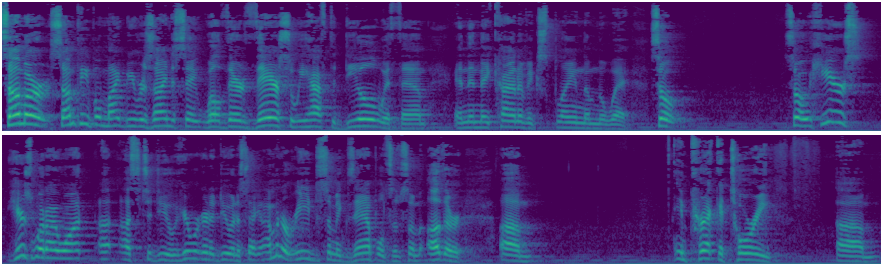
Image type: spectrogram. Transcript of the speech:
some, are, some people might be resigned to say, well, they're there, so we have to deal with them and then they kind of explain them the way. So, so here's here's what I want uh, us to do. Here we're going to do in a second. I'm going to read some examples of some other um, imprecatory um,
